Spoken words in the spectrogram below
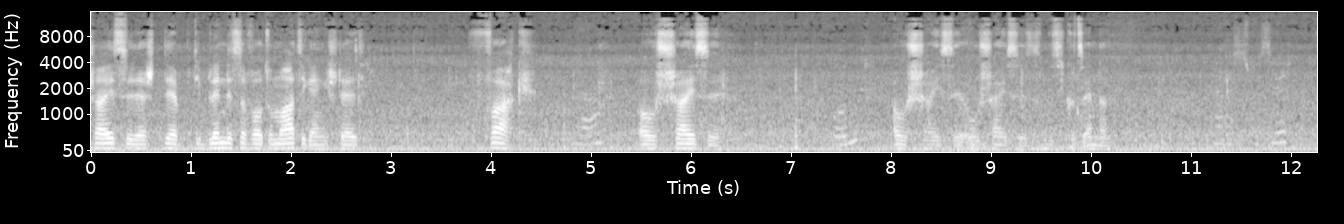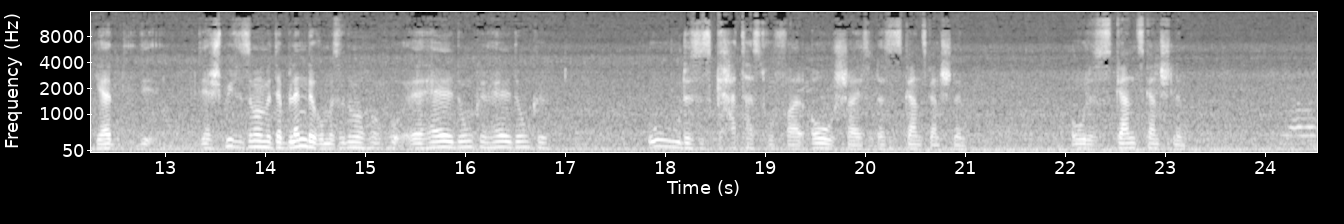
Scheiße, der, der, die Blende ist auf Automatik eingestellt. Fuck. Ja. Oh Scheiße. Und? Oh Scheiße, oh Scheiße. Das muss ich kurz ändern. Ja, was ist passiert? Ja, der spielt jetzt immer mit der Blende rum. Es wird immer äh, hell, dunkel, hell, dunkel. Uh, das ist katastrophal. Oh Scheiße, das ist ganz, ganz schlimm. Oh, das ist ganz, ganz schlimm. Ja, aber auf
